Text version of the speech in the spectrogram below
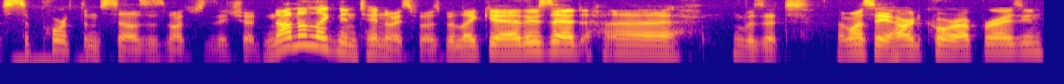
support themselves as much as they should. Not unlike Nintendo, I suppose, but like uh, there's that, uh, what was it? I want to say Hard Corps: Uprising.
